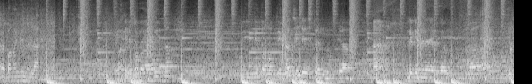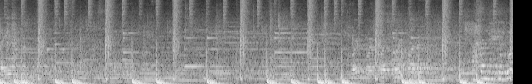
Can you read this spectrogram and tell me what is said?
abangan nyo nila. Ang suggestion mo. Ha? Lagyan na aircon. Ah, Asan dito bro?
